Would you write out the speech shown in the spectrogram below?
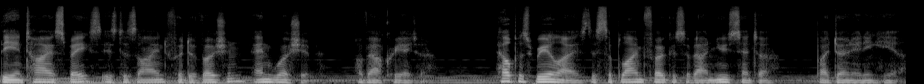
The entire space is designed for devotion and worship of our Creator. Help us realize the sublime focus of our new center by donating here.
